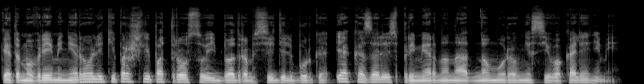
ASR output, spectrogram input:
К этому времени ролики прошли по тросу и бедрам Сидельбурга и оказались примерно на одном уровне с его коленями.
